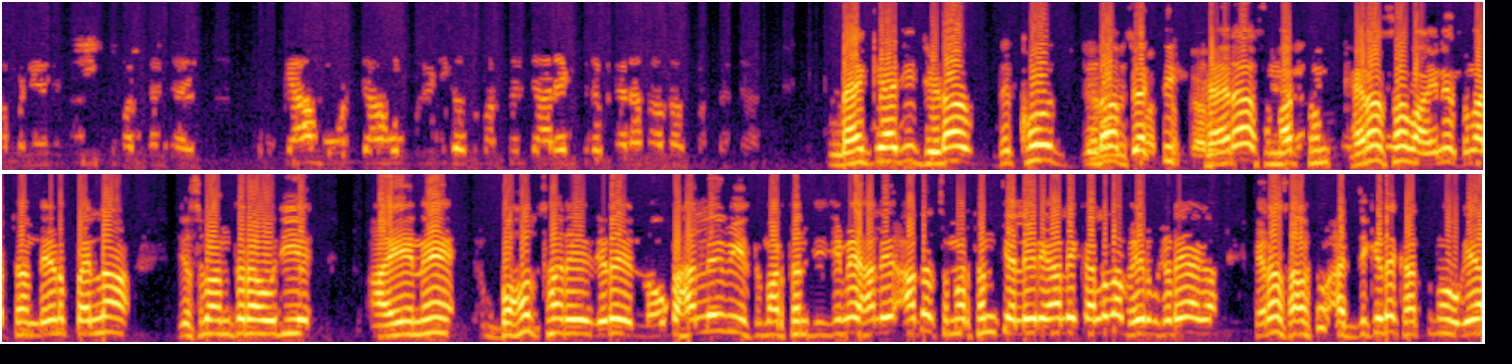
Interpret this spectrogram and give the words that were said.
ਆਪਣੇ ਸਮਰਥਨ ਚਾਹੇ ਕਿਆ ਮੋਰਚਾ, ਉਹ ਪੋਲੀਟੀਕਲ ਸਮਰਥਨ ਚਾਹ ਰਿਹਾ ਸਿਰਫ ਖਹਿਰਾ ਸਾਹਿਬ ਦਾ ਮੈਂ ਕਿਹਾ ਜੀ ਜਿਹੜਾ ਦੇਖੋ ਜਿਹੜਾ ਵਿਅਕਤੀ ਖੈਰਾ ਸਮਰਥਨ ਖੈਰਾ ਸਾਹਿਬ ਆਏ ਨੇ ਸਮਰਥਨ ਦੇਣ। ਪਹਿਲਾਂ ਜਸਵੰਤ ਰਾਓ ਜੀ ਆਏ ਨੇ। ਬਹੁਤ ਸਾਰੇ ਜਿਹੜੇ ਲੋਕ ਹਾਲੇ ਵੀ ਸਮਰਥਨ ਚ ਜਿਵੇਂ ਹਾਲੇ ਆ ਤਾਂ ਸਮਰਥਨ ਚੱਲੇ ਰਿਹਾ ਹਾਲੇ ਕੱਲ ਦਾ ਫੇਰ ਖੜਿਆ ਹੈਗਾ। ਕਹਿੰਦਾ ਸਾਹਿਬ ਅੱਜ ਕਿਹੜਾ ਖਤਮ ਹੋ ਗਿਆ?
